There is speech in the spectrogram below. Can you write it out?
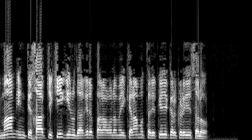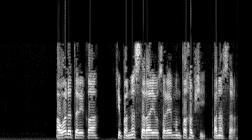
امام انتخاب چې کیږي نو د غیر پر علماء کرامو طریقې ذکر کړې دي سلور اوله طریقه چې په نس سره یو سړی منتخب شي په نس سره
